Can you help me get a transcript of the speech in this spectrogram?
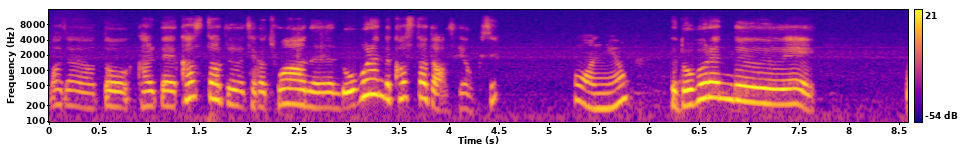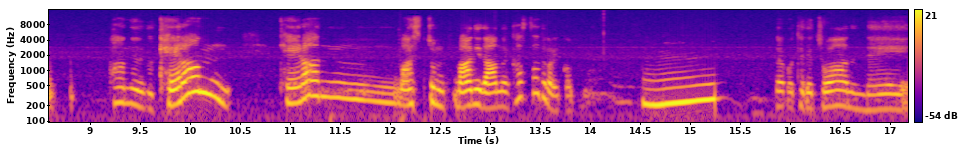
맞아요. 또 갈때 카스타드 제가 좋아하는 노브랜드 카스타드 아세요 혹시? 어, 아니요? 그 노브랜드에 파는 그 계란 계란 맛이 좀 많이 나는 카스타드가 있거든요. 음, 내가 되게 좋아하는데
